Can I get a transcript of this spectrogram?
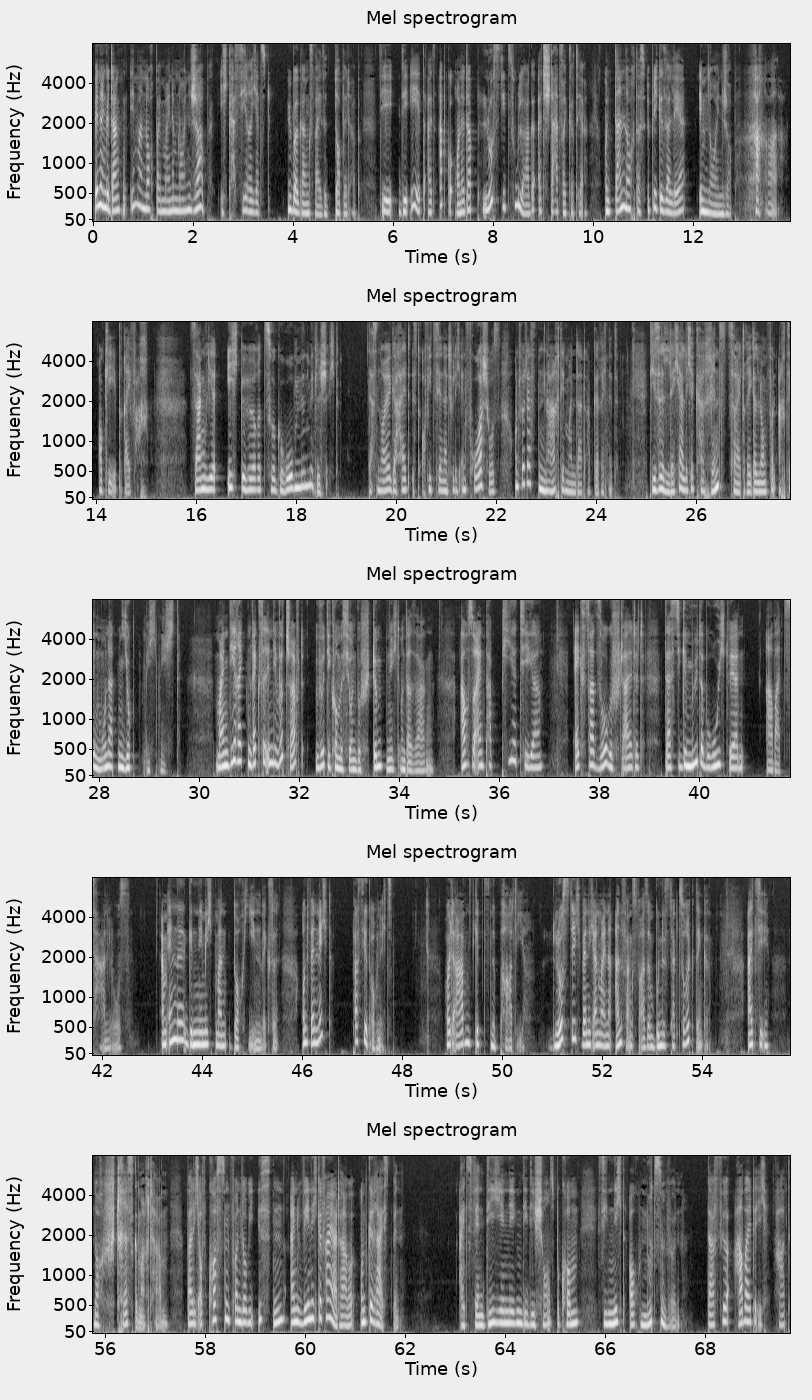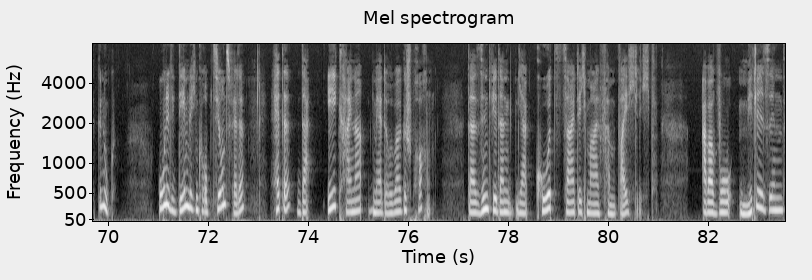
Bin in Gedanken immer noch bei meinem neuen Job. Ich kassiere jetzt übergangsweise doppelt ab. Die Diät als Abgeordneter plus die Zulage als Staatssekretär. Und dann noch das üppige Salär im neuen Job. Haha, okay, dreifach. Sagen wir, ich gehöre zur gehobenen Mittelschicht. Das neue Gehalt ist offiziell natürlich ein Vorschuss und wird erst nach dem Mandat abgerechnet. Diese lächerliche Karenzzeitregelung von 18 Monaten juckt mich nicht. Meinen direkten Wechsel in die Wirtschaft wird die Kommission bestimmt nicht untersagen. Auch so ein Papiertiger, extra so gestaltet, dass die Gemüter beruhigt werden, aber zahnlos. Am Ende genehmigt man doch jeden Wechsel. Und wenn nicht, passiert auch nichts. Heute Abend gibt's eine Party. Lustig, wenn ich an meine Anfangsphase im Bundestag zurückdenke. Als sie noch Stress gemacht haben, weil ich auf Kosten von Lobbyisten ein wenig gefeiert habe und gereist bin. Als wenn diejenigen, die die Chance bekommen, sie nicht auch nutzen würden. Dafür arbeite ich hart genug. Ohne die dämlichen Korruptionsfälle hätte da eh keiner mehr darüber gesprochen. Da sind wir dann ja kurzzeitig mal verweichlicht. Aber wo Mittel sind,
